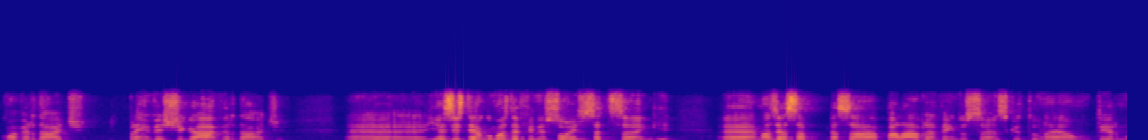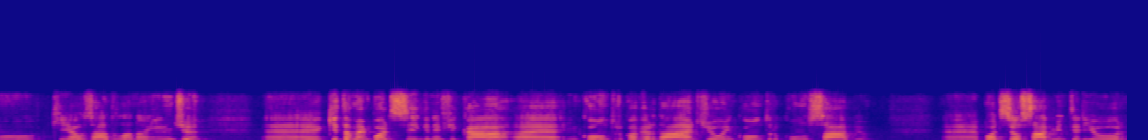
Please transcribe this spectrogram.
com a verdade, para investigar a verdade. É, e existem algumas definições de satsang é, mas essa, essa palavra vem do sânscrito, né, um termo que é usado lá na Índia, é, que também pode significar é, encontro com a verdade ou encontro com o sábio. É, pode ser o sábio interior,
